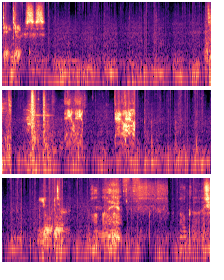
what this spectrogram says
Dangerous. Damn. Damn. Your turn. Oh my. Oh gosh.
